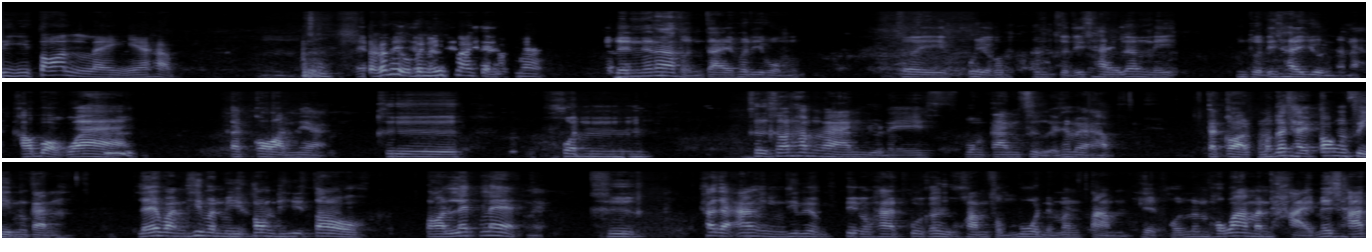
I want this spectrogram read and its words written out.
ดิจิตอลอะไรอย่างเงี้ยครับอืมแต่ก็ถือว่าเป็น niche market มากประเด็นนี้น่าสนใจพอดีผม เคยคุยกับคุณสุทธิชัยเรื่องนี้ คุณสุทธิชัยหยุ่นนะนะเขาบอกว่าแต่ก่อนเนี่ย คือคนคือเขาทำงานอยู่ในวงการสื่อใช่ไหมครับ แต่ก่อนมันก็ใช้กล้องฟิล์มกัน และวันที่มันมีกล้องดิจิตอลตอนแรก ๆ เนี่ย คือถ้าจะอ้างอิงที่พี่พี่ประภาสพูดก็คือความสมบูรณ์เนี่ยมันต่ำเหตุผลมันเพราะว่ามันถ่ายไม่ชัด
